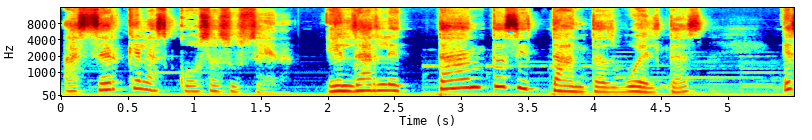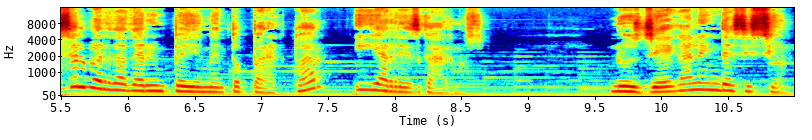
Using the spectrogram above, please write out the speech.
hacer que las cosas sucedan. El darle tantas y tantas vueltas es el verdadero impedimento para actuar y arriesgarnos. Nos llega la indecisión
